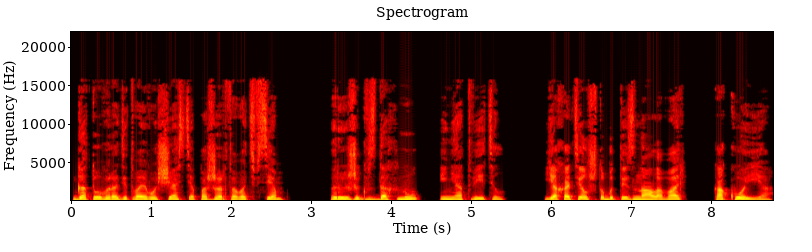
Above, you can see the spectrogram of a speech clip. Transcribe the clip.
готовы ради твоего счастья пожертвовать всем». Рыжик вздохнул и не ответил. Я хотел, чтобы ты знала, Варь, какой я.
